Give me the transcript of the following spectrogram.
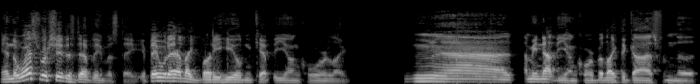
And the Westbrook shit is definitely a mistake. If they would have had like Buddy Hield and kept the young core, like, nah, I mean not the young core, but like the guys from the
